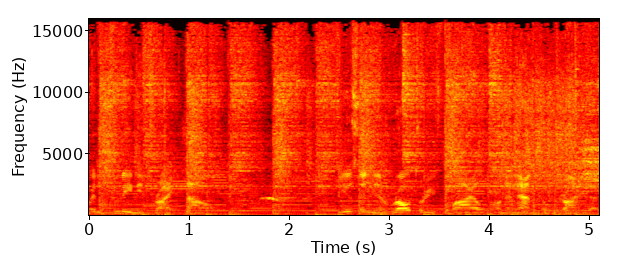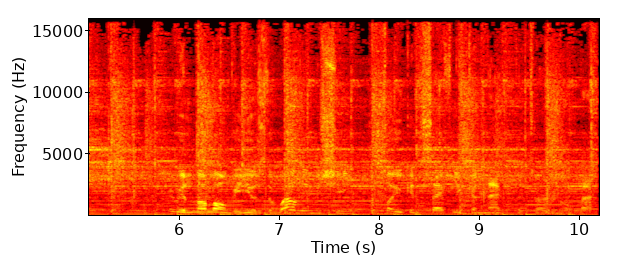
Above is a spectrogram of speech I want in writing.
We'll clean it right now using a rotary file on an angle grinder. We will no longer use the welding machine, so you can safely connect the terminal back.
